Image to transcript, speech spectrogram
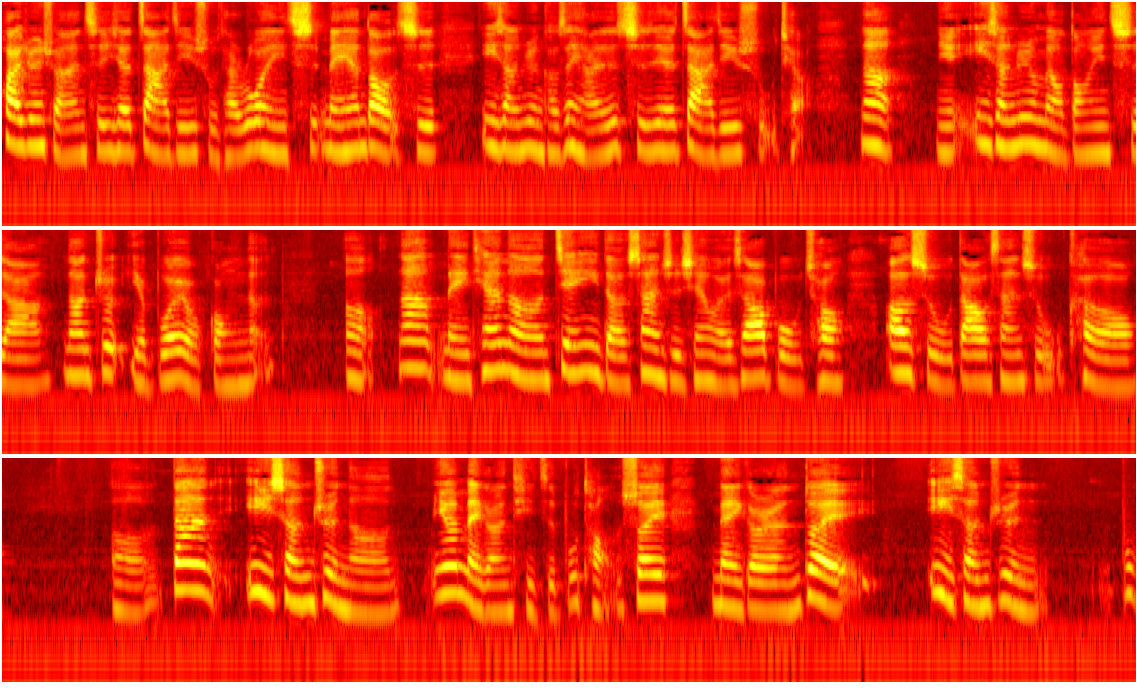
坏菌喜欢吃一些炸鸡、薯条，如果你吃每天都有吃益生菌，可是你还是吃这些炸鸡、薯条，那。你益生菌就没有东西吃啊，那就也不会有功能。嗯，那每天呢建议的膳食纤维是要补充二十五到三十五克哦。嗯，但益生菌呢，因为每个人体质不同，所以每个人对益生菌不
